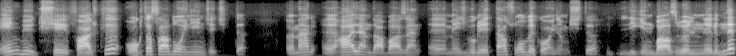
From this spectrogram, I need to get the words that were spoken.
en büyük şey farkı orta sahada oynayınca çıktı. Ömer e, halen daha bazen e, mecburiyetten sol bek oynamıştı ligin bazı bölümlerinde.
